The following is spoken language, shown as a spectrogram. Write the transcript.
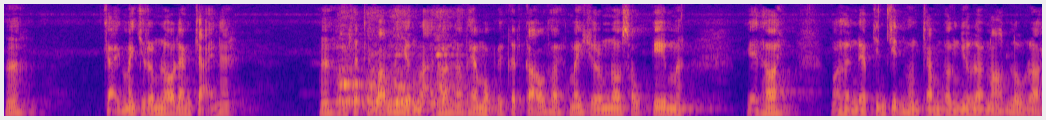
Ha chạy mấy chữ lô đang chạy nè. Ha, không thích thì bấm nó dừng lại thôi nó theo một cái kết cấu thôi mấy chữ lô xấu kim mà. Vậy thôi ngoại hình đẹp 99 phần trăm gần như là nốt luôn rồi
